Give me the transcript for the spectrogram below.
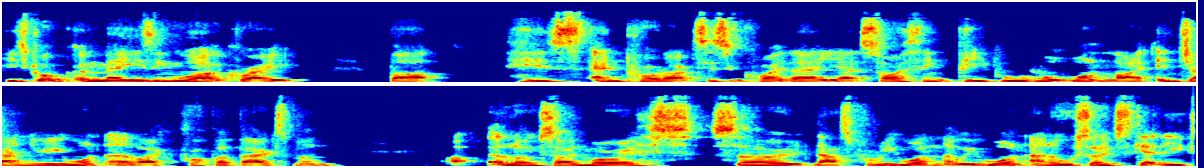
he's got amazing work rate, but his end product isn't quite there yet. So I think people want like in January want a like proper bagsman alongside Morris. So that's probably one that we want. And also to get the,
